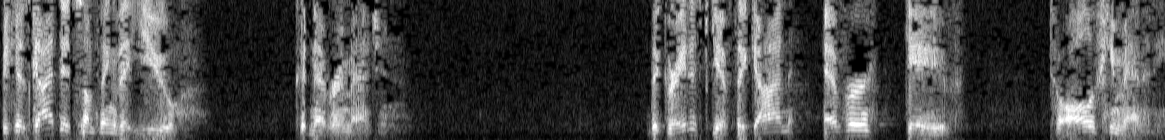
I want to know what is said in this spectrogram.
Because God did something that you could never imagine. The greatest gift that God ever gave to all of humanity.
